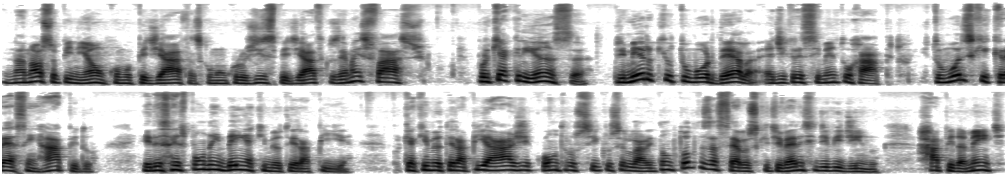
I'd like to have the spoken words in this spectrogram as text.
na nossa opinião, como pediatras, como oncologistas pediátricos, é mais fácil. Porque a criança, primeiro que o tumor dela é de crescimento rápido. E tumores que crescem rápido, eles respondem bem à quimioterapia porque a quimioterapia age contra o ciclo celular. Então, todas as células que estiverem se dividindo rapidamente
